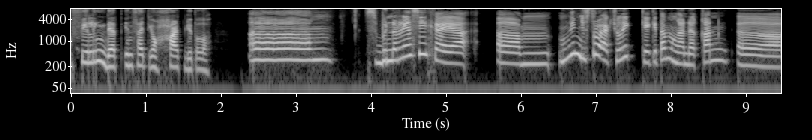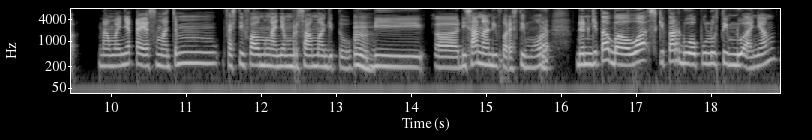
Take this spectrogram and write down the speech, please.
feeling that inside your heart gitu loh. Em, sebenarnya sih kayak em, mungkin justru actually kayak kita mengadakan eh, namanya kayak semacam festival menganyam bersama gitu Hmm. di eh, di sana di Flores Timur Ya. dan kita bawa sekitar 20 tim duanyam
